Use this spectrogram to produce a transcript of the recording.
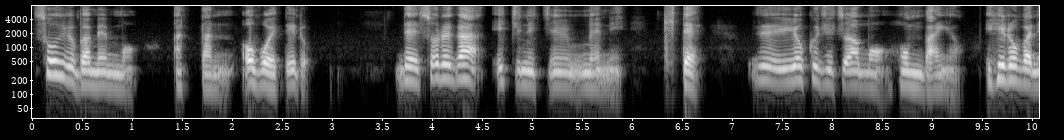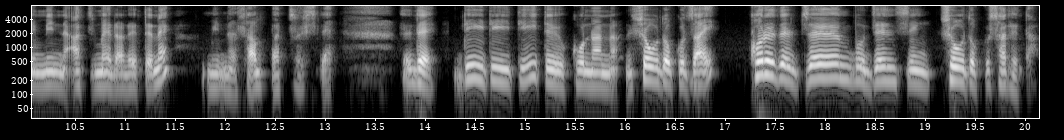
そういう場面もあったん、覚えている。で、それが1日目に来て、で、翌日はもう本番よ。広場にみんな集められてね、みんな散髪して。で、DDT という粉な消毒剤。これで全部全身消毒された。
